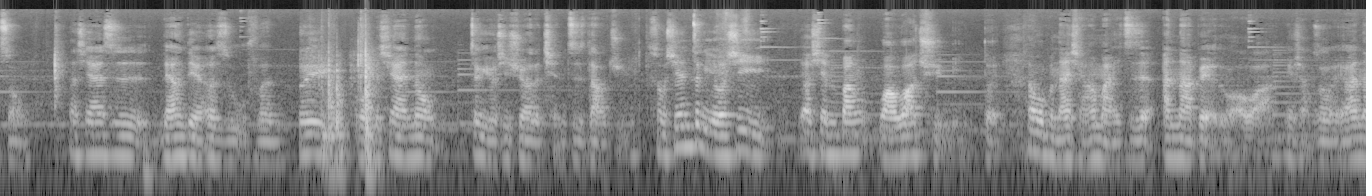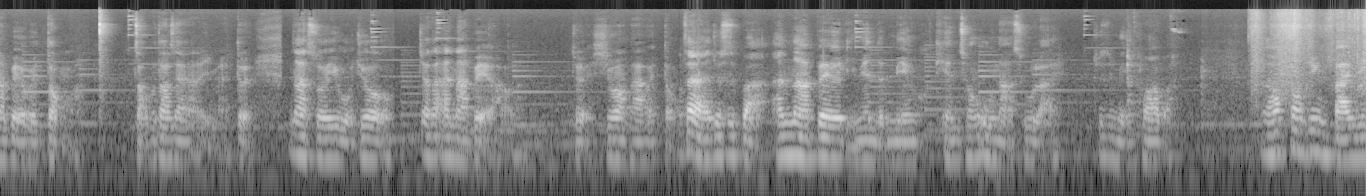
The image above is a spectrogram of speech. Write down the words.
钟，那现在是两点二十五分，所以我们现在弄这个游戏需要的前置道具。首先，这个游戏。要先帮娃娃取名，对。那我本来想要买一只安娜贝尔的娃娃，因为想说，有安娜贝尔会动嘛，找不到在哪里买，对。那所以我就叫它安娜贝尔好了，对，希望它会动。再来就是把安娜贝尔里面的棉填充物拿出来，就是棉花吧，然后放进白米，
